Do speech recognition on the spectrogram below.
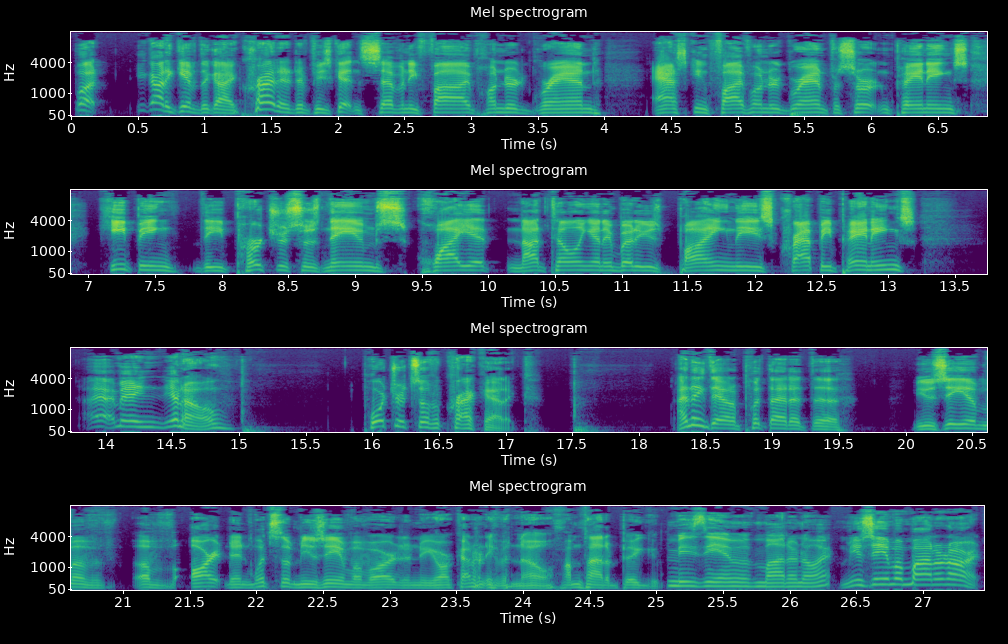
But you got to give the guy credit if he's getting 7,500 grand, asking 500 grand for certain paintings, keeping the purchasers' names quiet, not telling anybody who's buying these crappy paintings. I mean, you know, Portraits of a Crack Addict. I think they ought to put that at the Museum of, of Art. And what's the Museum of Art in New York? I don't even know. I'm not a big Museum of Modern Art. Museum of Modern Art.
